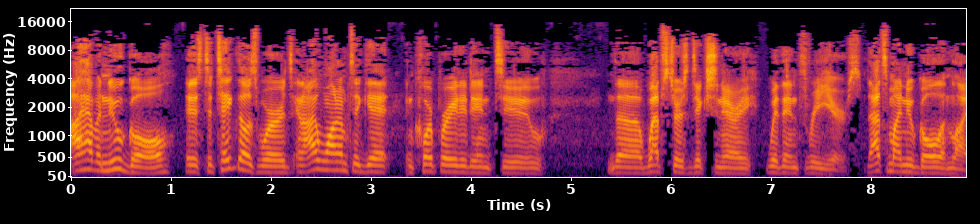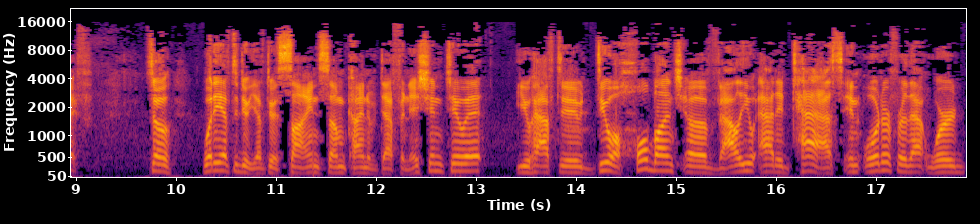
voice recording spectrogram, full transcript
I have a new goal is to take those words and I want them to get incorporated into the Webster's dictionary within three years. That's my new goal in life. So what do you have to do? You have to assign some kind of definition to it. You have to do a whole bunch of value added tasks in order for that word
